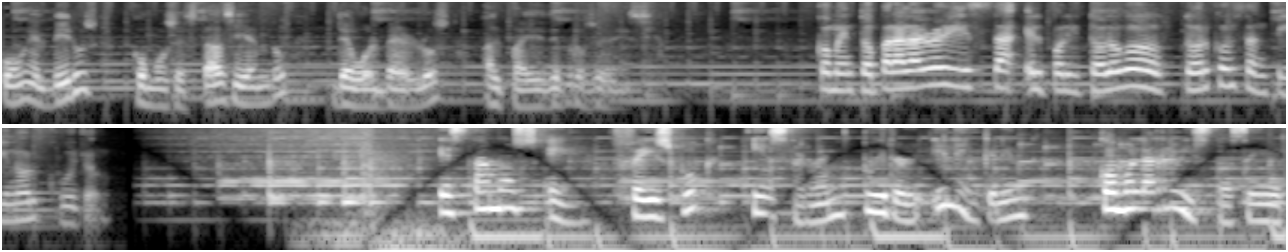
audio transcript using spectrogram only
con el virus, como se está haciendo, devolverlos al país de procedencia. Comentó para la revista el politólogo doctor Constantino Orcullo. Estamos en Facebook, Instagram, Twitter y LinkedIn como la revista CR.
